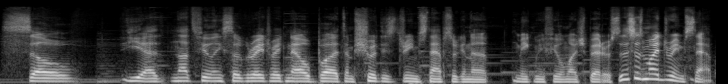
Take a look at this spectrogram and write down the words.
So, yeah, not feeling so great right now, but I'm sure these dream snaps are gonna make me feel much better. So this is my dream snap.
